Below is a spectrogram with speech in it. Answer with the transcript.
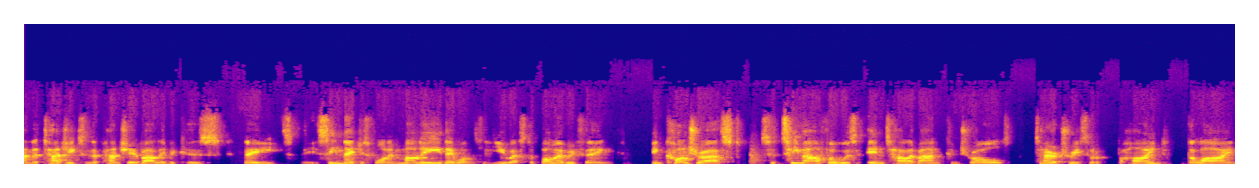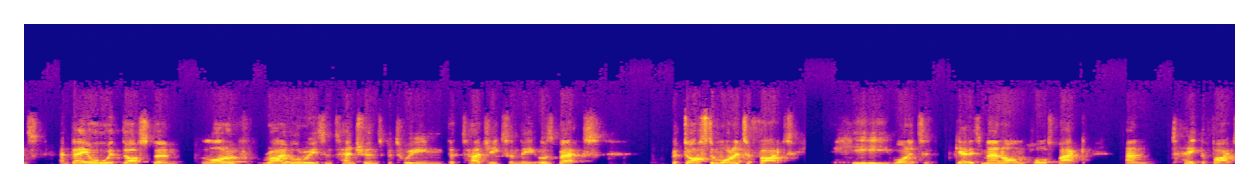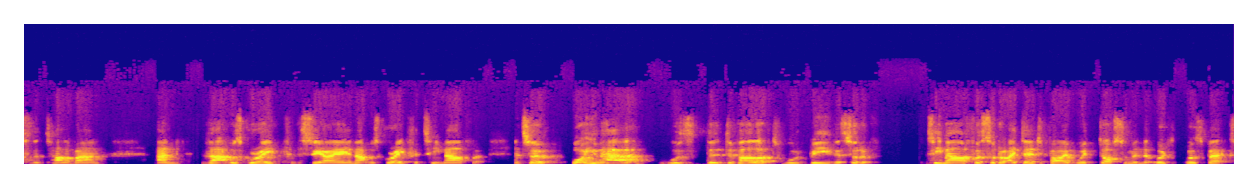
and the Tajiks in the Panjshir Valley because they it seemed they just wanted money. They wanted the US to bomb everything. In contrast, so Team Alpha was in Taliban controlled territory, sort of behind the lines, and they were with Dostum. A lot of rivalries and tensions between the Tajiks and the Uzbeks. But Dostum wanted to fight. He wanted to get his men on horseback and take the fight to the Taliban. And that was great for the CIA and that was great for Team Alpha. And so what you had was that developed would be the sort of Team Alpha sort of identified with Dostum and the Uzbeks.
